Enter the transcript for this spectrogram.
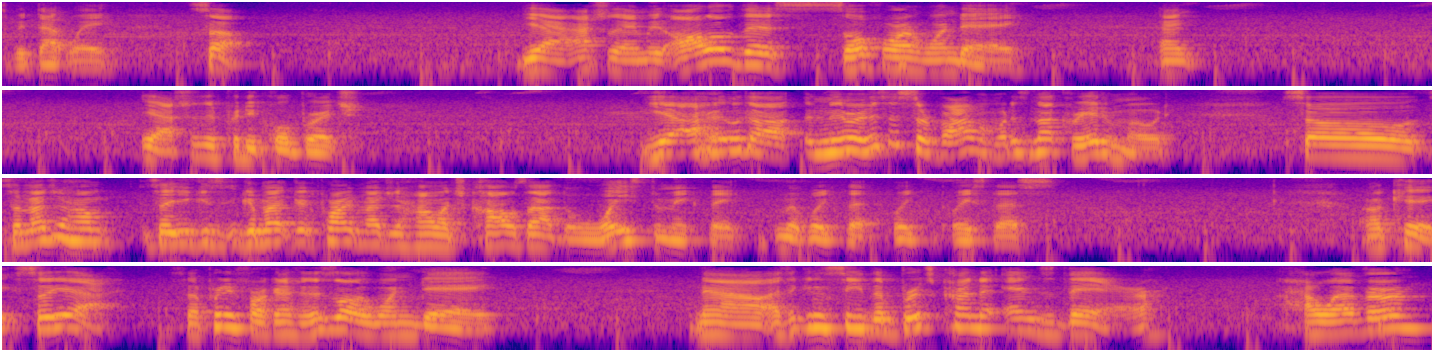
a bit that way. So yeah, actually, I made all of this so far in one day, and yeah, it's really a pretty cool bridge. Yeah, look out! Remember, this is survival mode. It's not creative mode. So, so imagine how. So you can, you can probably imagine how much cobblestone I have to waste to make the waste, waste this. Okay, so yeah, so pretty far connection. This is all one day. Now, as you can see, the bridge kind of ends there. However,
